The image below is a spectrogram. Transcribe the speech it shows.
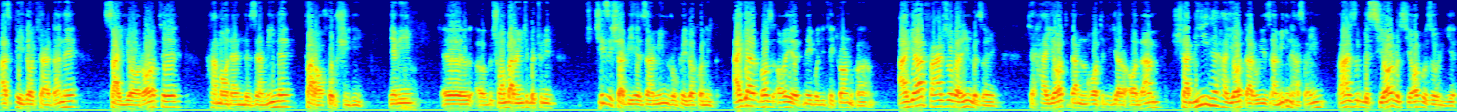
از پیدا کردن سیارات همانند زمین فراخورشیدی. یعنی شما برای اینکه بتونید چیزی شبیه زمین رو پیدا کنید. اگر باز آقای میبودی تکرار می‌کنم اگر فرض رو بر این بذاریم که حیات در نقاط دیگر عالم شبیه حیات در روی زمین هست و این فرض بسیار بسیار بزرگیه.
